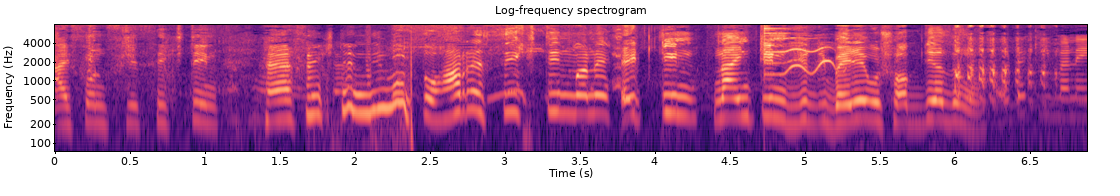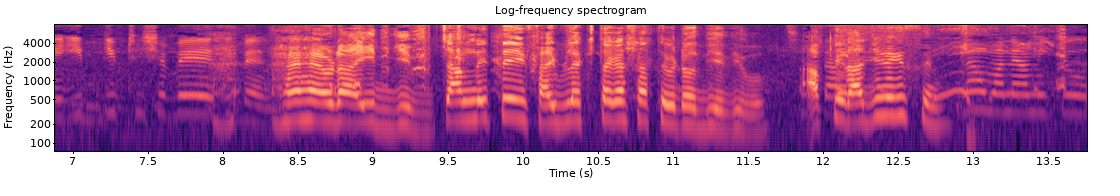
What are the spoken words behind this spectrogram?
আইফোন সিক্সটিন হ্যাঁ সিক্সটিন দিব তো। আরে সিক্সটিন মানে এইটিন নাইনটিন যদি সব দিয়ে দেবো। মানে ঈদ গিফট হিসেবে দিবেন? হ্যাঁ হ্যাঁ ওটা ঈদ গিফট চান্ডাইতে এই ফাইভ লাখ টাকার সাথে ওটাও দিয়ে দিব। আপনি রাজি হয়ে গেছেন? না মানে আমি একটু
